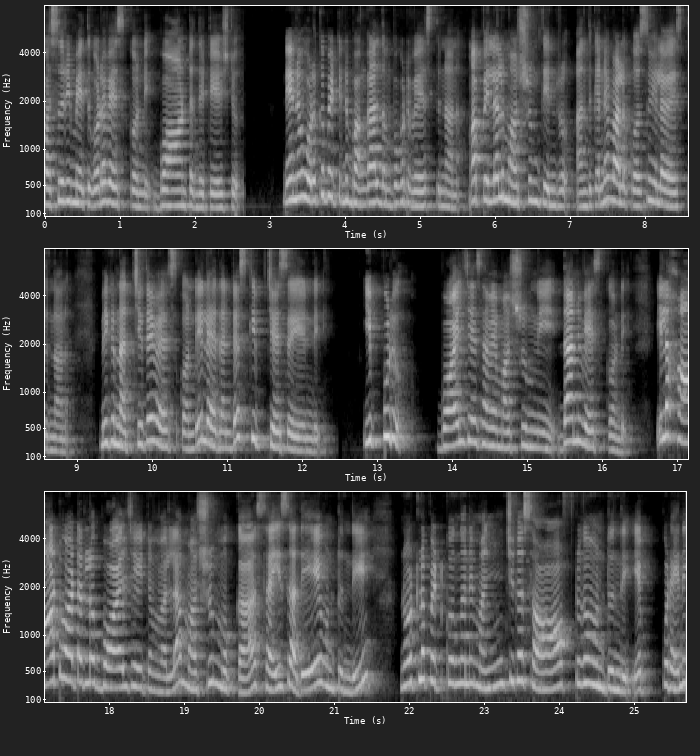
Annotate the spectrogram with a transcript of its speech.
కసూరి మేతి కూడా వేసుకోండి. బాగుంటుంది టేస్ట్. నేను ఉడకబెట్టిన బంగాళదుంప ఒకటి వేస్తున్నాను. మా పిల్లలు మష్రూమ్ తినరు. అందుకనే వాళ్ళ కోసం ఇలా వేస్తున్నాను. మీకు నచ్చితే వేసుకోండి లేదంటే స్కిప్ చేసేయండి. ఇప్పుడు బాయిల్ చేసామే మష్రూమ్ని దాన్ని వేసుకోండి. ఇలా హాట్ వాటర్లో బాయిల్ చేయటం వల్ల మష్రూమ్ ముక్క సైజ్ అదే ఉంటుంది. నోట్లో పెట్టుకోగానే మంచిగా సాఫ్ట్గా ఉంటుంది. ఎప్పుడైనా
